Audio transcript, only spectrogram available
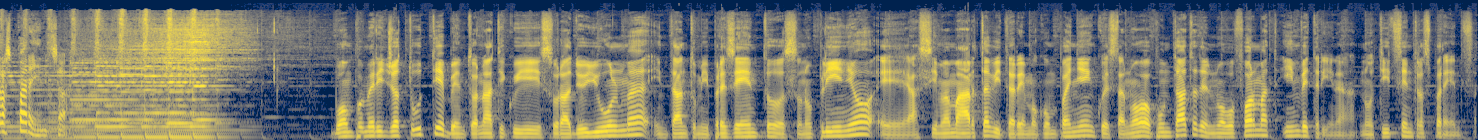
Trasparenza. Buon pomeriggio a tutti e bentornati qui su Radio Yulm. Intanto mi presento, sono Plinio e assieme a Marta vi terremo compagnia in questa nuova puntata del nuovo format in vetrina, Notizie in trasparenza.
